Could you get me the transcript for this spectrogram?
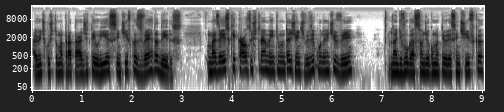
a gente costuma tratar de teorias científicas verdadeiras. Mas é isso que causa estranhamento em muita gente. De vez em quando a gente vê na divulgação de alguma teoria científica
